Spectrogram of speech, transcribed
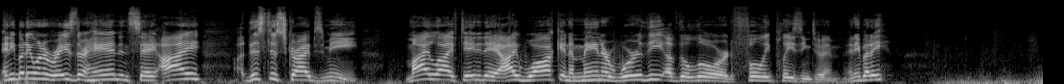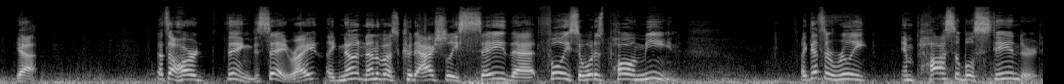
Anybody want to raise their hand and say, I, this describes me my life day to day, I walk in a manner worthy of the Lord, fully pleasing to Him. Anybody? Yeah. That's a hard thing to say, right? Like, no, none of us could actually say that fully. So, what does Paul mean? Like, that's a really impossible standard.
